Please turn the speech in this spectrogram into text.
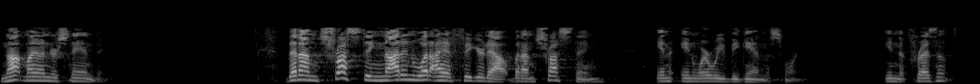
not my understanding. That I'm trusting not in what I have figured out, but I'm trusting in, in where we began this morning in the presence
